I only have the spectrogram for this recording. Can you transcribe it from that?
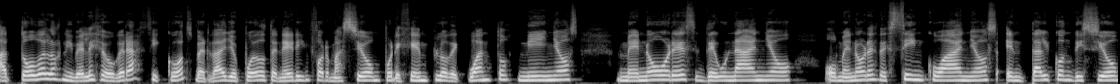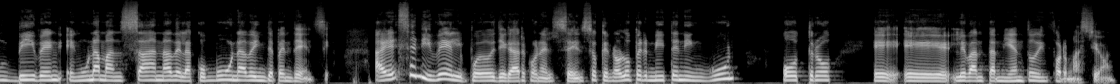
a todos los niveles geográficos, ¿verdad? Yo puedo tener información, por ejemplo, de cuántos niños menores de un año o menores de cinco años en tal condición viven en una manzana de la comuna de Independencia. A ese nivel puedo llegar con el censo que no lo permite ningún otro eh, eh, levantamiento de información.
